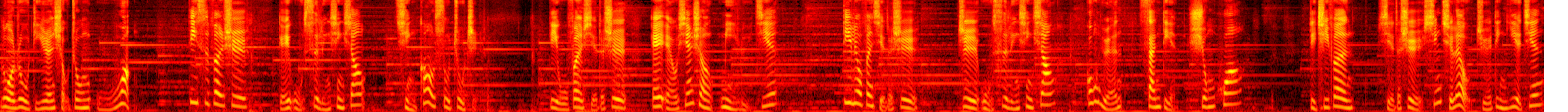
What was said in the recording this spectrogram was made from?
落入敌人手中无望。第四份是给五四零信箱，请告诉住址。第五份写的是 A.L 先生密旅街。第六份写的是至五四零信箱，公园三点胸花。第七份。写的是星期六决定夜间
